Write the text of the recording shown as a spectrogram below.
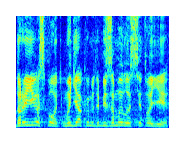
Дорогий Господь, ми дякуємо Тобі за милості Твої.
